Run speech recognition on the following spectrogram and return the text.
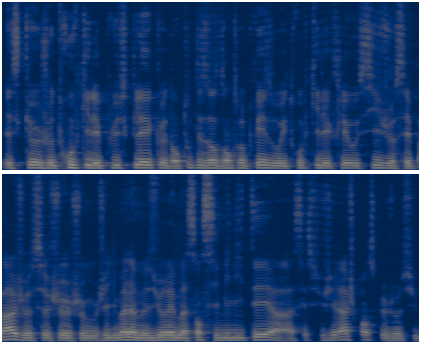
est-ce que je trouve qu'il est plus clé que dans toutes les autres entreprises où il trouve qu'il est clé aussi? Je sais pas. J'ai du mal à mesurer ma sensibilité à, ces sujets-là. Je pense que je suis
